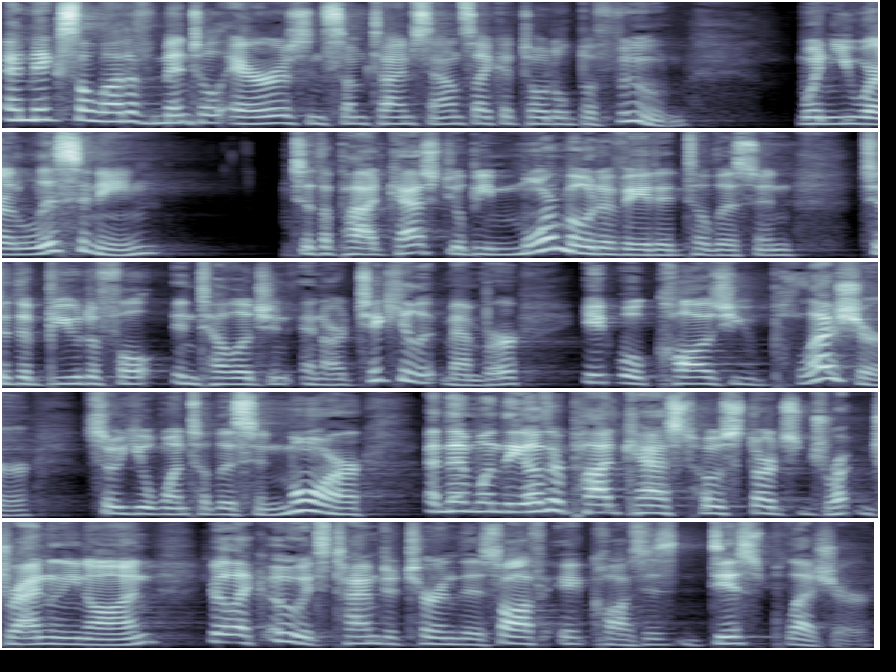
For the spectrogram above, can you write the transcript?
and makes a lot of mental errors and sometimes sounds like a total buffoon. When you are listening to the podcast, you'll be more motivated to listen to the beautiful, intelligent, and articulate member. It will cause you pleasure, so you'll want to listen more. And then when the other podcast host starts dr- droning on, you're like, oh, it's time to turn this off. It causes displeasure.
